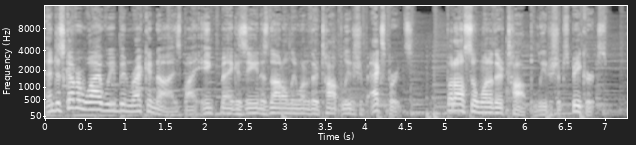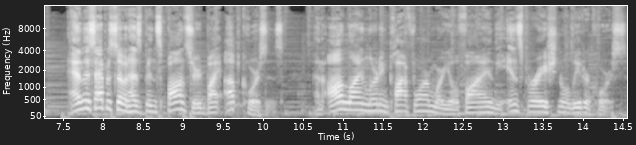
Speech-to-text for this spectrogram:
and discover why we've been recognized by Inc. magazine as not only one of their top leadership experts, but also one of their top leadership speakers. And this episode has been sponsored by Up Courses, an online learning platform where you'll find the Inspirational Leader course,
